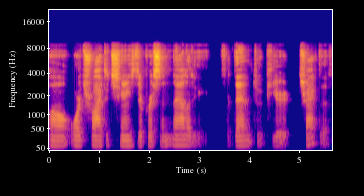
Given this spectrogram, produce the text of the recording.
uh, or try to change their personality for them to appear attractive.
